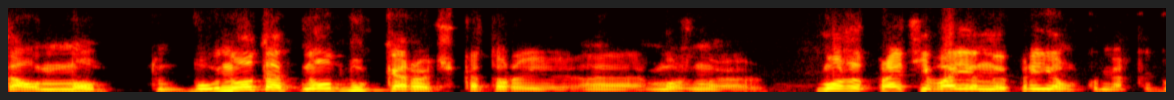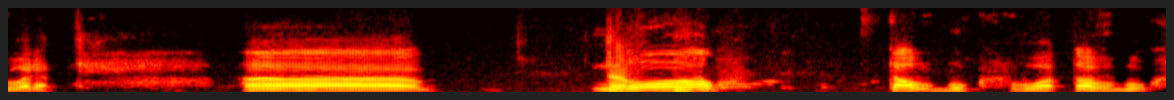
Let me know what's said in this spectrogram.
ноутбук, ну, ноутбук, короче, который э, можно может пройти военную приемку, мягко говоря. А, но Тавбук, вот, Тавбук,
